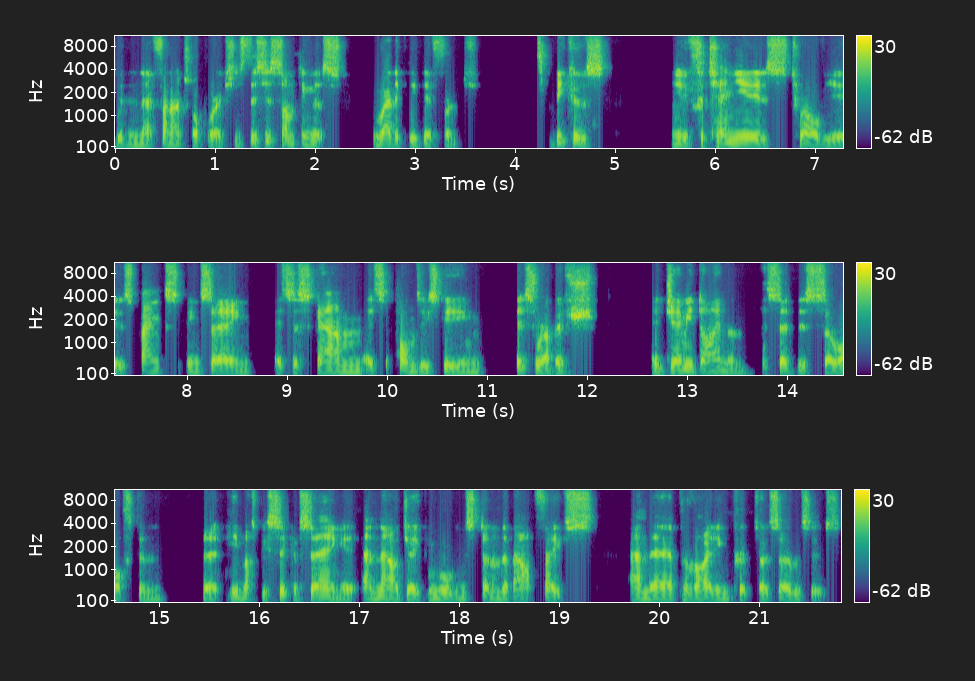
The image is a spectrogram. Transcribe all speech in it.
within their financial operations. This is something that's radically different because you know, for 10 years, 12 years, banks have been saying it's a scam, it's a Ponzi scheme, it's rubbish. Jamie Dimon has said this so often that he must be sick of saying it. And now JP Morgan's done an about face and they're providing crypto services.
